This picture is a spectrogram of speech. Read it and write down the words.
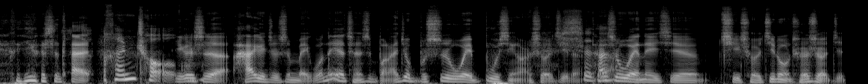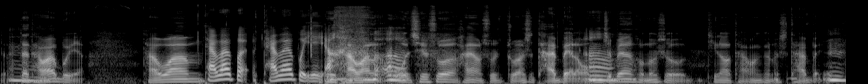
一个是太，很丑。一个是还有一个就是美国那些城市本来就不是为步行而设计的，是的它是为那些汽车、机动车设计的。嗯但台湾不一样，台湾台湾不台湾不一样。台湾了，嗯我其实说还想说主要是台北了。我们这边很多时候提到台湾可能是台北，嗯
